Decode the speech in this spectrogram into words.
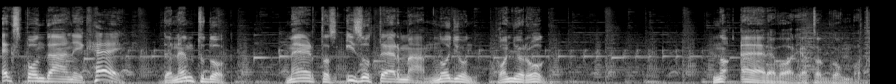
expandálnék, hely, de nem tudok, mert az izotermám nagyon kanyarog. Na erre varjatok gombot.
